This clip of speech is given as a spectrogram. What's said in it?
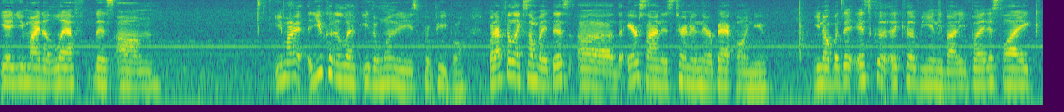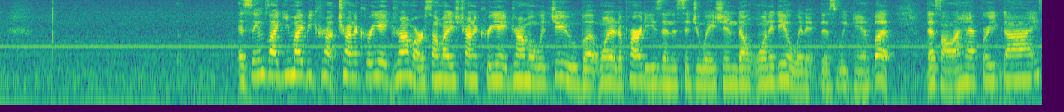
yeah, you might have left this, um, you might, you could have left either one of these people. But I feel like somebody, this, uh, the air sign is turning their back on you. You know, but it's could, it could be anybody. But it's like, it seems like you might be trying to create drama or somebody's trying to create drama with you but one of the parties in the situation don't want to deal with it this weekend but that's all I have for you guys.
